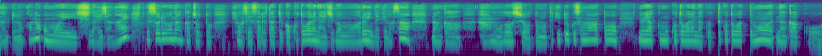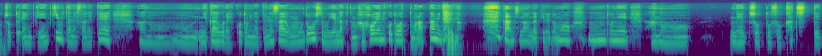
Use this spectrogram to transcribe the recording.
なんていうのかな、思い次第じゃない？でそれをなんかちょっと強制されたっていうか断れない自分も悪いんだけどさ、なんか、あもうどうしようと思って結局その後予約も断れなくって断ってもなんかこうちょっと延期延期みたいにされて、あの、もう2回ぐらい行くことになってね、最後もうどうしても言えなくても母親に断ってもらったみたいな 感じなんだけれども、本当に、あの、ね、ちょっとそう価値って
